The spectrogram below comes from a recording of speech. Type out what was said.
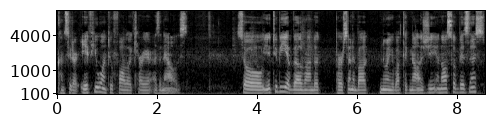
consider if you want to follow a career as an analyst. So you to be a well-rounded person about knowing about technology and also business.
